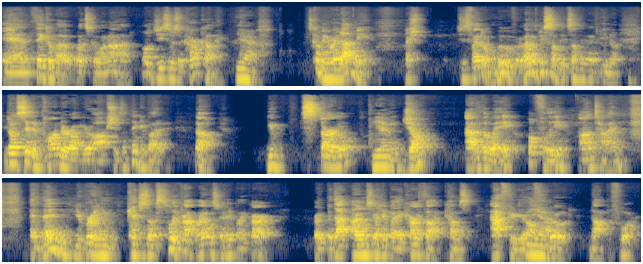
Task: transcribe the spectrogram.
and think about what's going on. Oh, geez, there's a car coming. Yeah. It's coming right at me. I should, just if I don't move or if I don't do something, something that, you know, you don't sit and ponder out your options and think about it. No, you startle, yeah. you jump out of the way, hopefully on time, and then your brain catches up. Holy crap! I almost got hit by a car, right? But that I almost got hit by a car thought comes after you're off yeah. the road, not before.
